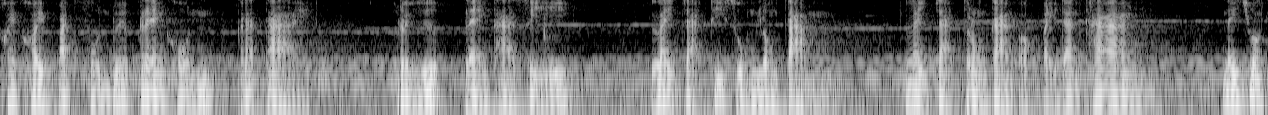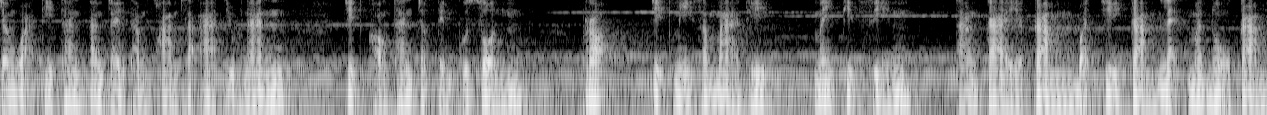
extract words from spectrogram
ค่อยๆปัดฝุ่นด้วยแปรงขนกระต่าย หรือแปรงทาสี ไล่จากที่สูงลงต่ำไล่จากตรงกลางออกไปด้านข้าง ในช่วงจังหวะที่ท่านตั้งใจทำความสะอาดอยู่นั้น จิตของท่านจะเป็นกุศล เพราะ จิตมีสมาธิไม่ผิดศีลทั้งกายกรรม วจีกรรม และมโนกรรม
